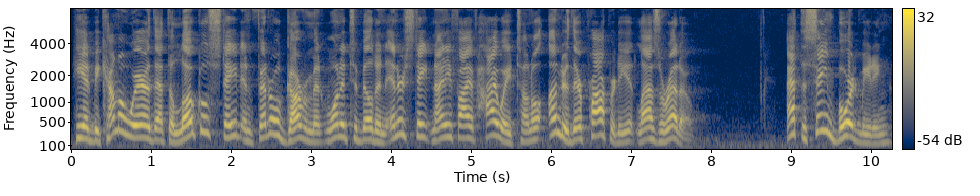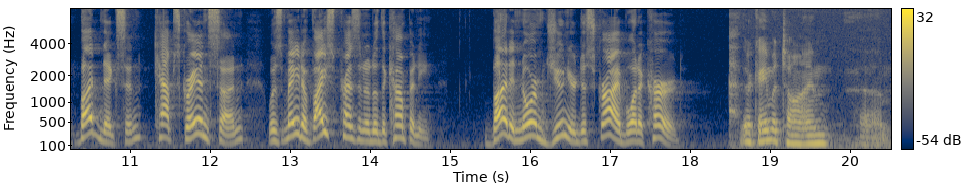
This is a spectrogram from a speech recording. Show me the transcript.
He had become aware that the local, state, and federal government wanted to build an Interstate 95 highway tunnel under their property at Lazaretto. At the same board meeting, Bud Nixon, Cap's grandson, was made a vice president of the company. Bud and Norm Jr. describe what occurred. There came a time um,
